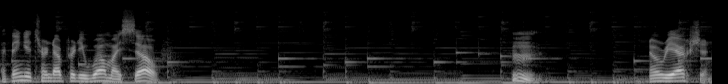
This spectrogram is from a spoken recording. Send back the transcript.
I think it turned out pretty well myself. Hmm. No reaction.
